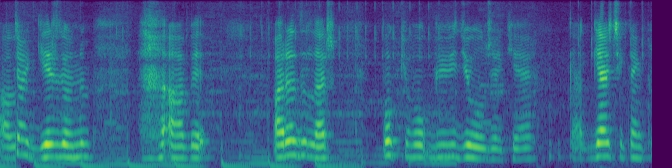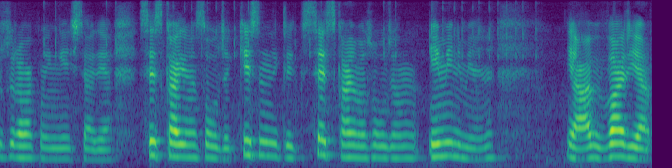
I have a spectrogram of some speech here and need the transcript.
Al- Geri döndüm. Abi aradılar. Bok gibi bir video olacak ya. ya. Gerçekten kusura bakmayın gençler ya. Ses kayması olacak. Kesinlikle ses kayması olacağını eminim yani. Ya abi var ya.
